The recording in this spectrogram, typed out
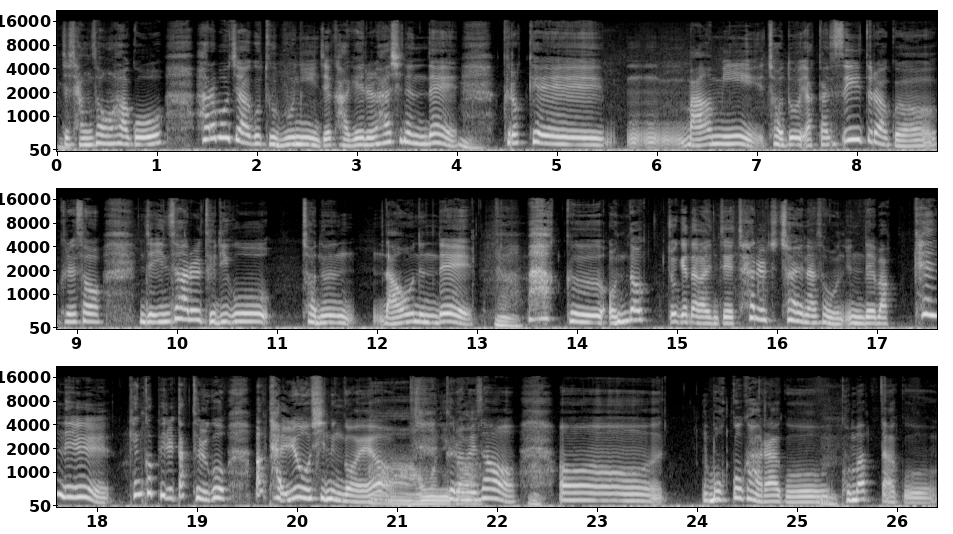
이제 장성하고 할아버지하고 두 분이 이제 가게를 하시는데 그렇게 음, 마음이 저도 약간 쓰이더라고요. 그래서 이제 인사를 드리고 저는 나오는데 음. 막그 언덕 쪽에다가 이제 차를 주차해놔서 오는데 막 캔을 캔커피를 딱 들고 막 달려오시는 거예요. 아, 어머니가. 그러면서 어 먹고 가라고 음. 고맙다고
